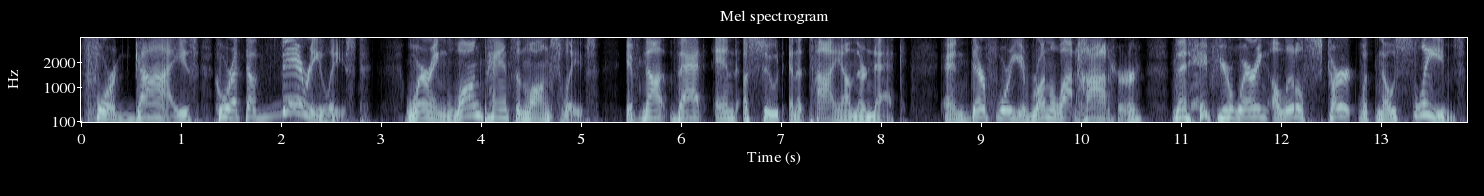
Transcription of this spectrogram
for guys who are at the very least wearing long pants and long sleeves. If not that and a suit and a tie on their neck and therefore you run a lot hotter than if you're wearing a little skirt with no sleeves.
